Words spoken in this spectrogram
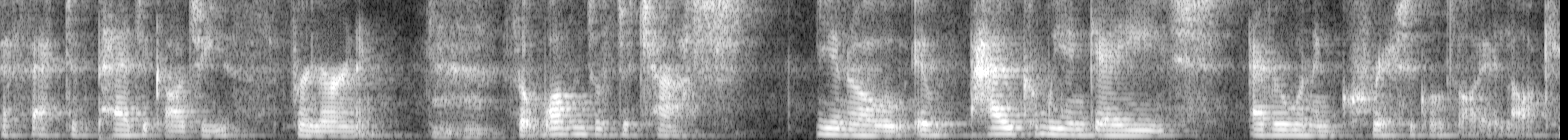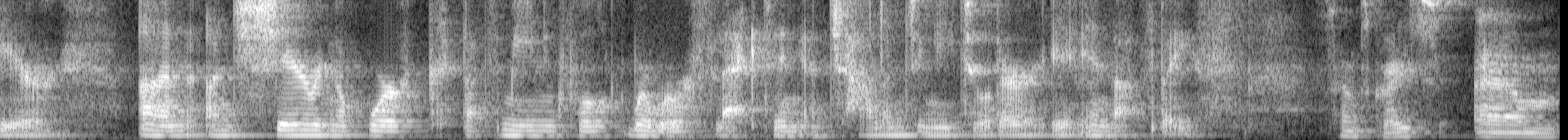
effective pedagogies for learning. Mm-hmm. So it wasn't just a chat, you know, it, how can we engage everyone in critical dialogue here? and, and sharing of work that's meaningful where we're reflecting and challenging each other in, in that space. Sounds great. Um,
